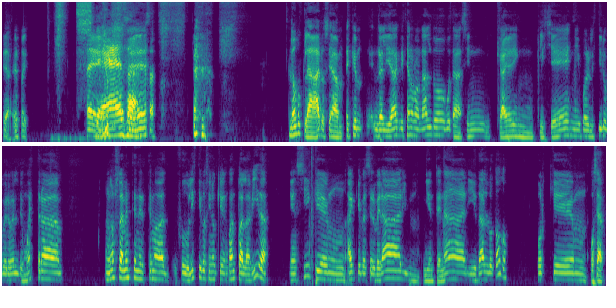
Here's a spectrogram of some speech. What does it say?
Mira, es ahí. Eh, Esa. esa. No, pues claro, o sea, es que en realidad Cristiano Ronaldo, puta, sin caer en clichés ni por el estilo, pero él demuestra no solamente en el tema futbolístico, sino que en cuanto a la vida en sí, que mm, hay que perseverar y, y entrenar y darlo todo. Porque, mm, o sea,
